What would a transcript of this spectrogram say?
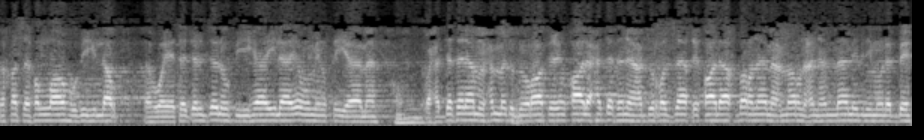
فخسف الله به الأرض فهو يتجلجل فيها إلى يوم القيامة. وحدثنا محمد بن رافع قال حدثنا عبد الرزاق قال أخبرنا معمر عن همام بن منبه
